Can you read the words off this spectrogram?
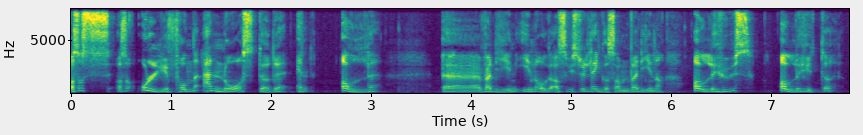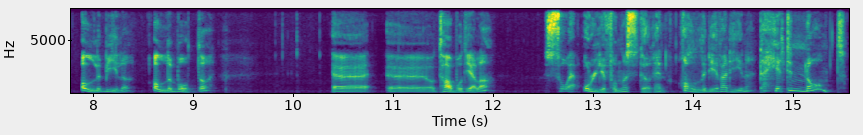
Altså, altså Oljefondet er nå større enn alle eh, verdiene i Norge. Altså Hvis du legger sammen verdien av alle hus, alle hytter, alle biler, alle båter, eh, eh, og tar bort gjelda, så er oljefondet større enn alle de verdiene. Det er helt enormt.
